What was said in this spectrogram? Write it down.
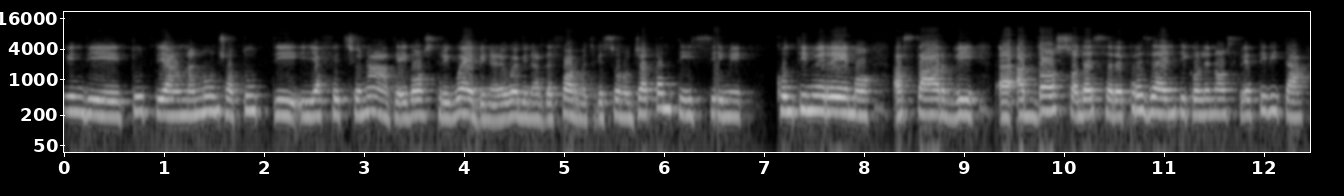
Quindi tutti un annuncio a tutti gli affezionati ai vostri webinar, ai webinar del Format che sono già tantissimi, continueremo a starvi eh, addosso, ad essere presenti con le nostre attività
